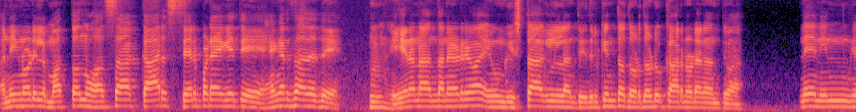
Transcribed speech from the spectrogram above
ಮನಿಗ್ ನೋಡಿಲ್ಲ, ಮತ್ತೊಂದು ಹೊಸ ಕಾರ್ ಸೇರ್ಪಡೆ ಆಗೈತಿ. ಹೆಂಗ ಅನ್ಸಾದೈತಿ ಹ್ಮ್ ಏನನ ಅಂತ ಹೇಳ್ರಿ ಇವ? ಇವಂಗ್ ಇಷ್ಟ ಆಗ್ಲಿಲ್ಲ ಅಂತ, ಇದ್ರಕ್ಕಿಂತ ದೊಡ್ಡ ದೊಡ್ಡ ಕಾರ್ ನೋಡ್ಯಾನ ಅಂತಿವ ಲೇ, ನಿನ್ಗ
